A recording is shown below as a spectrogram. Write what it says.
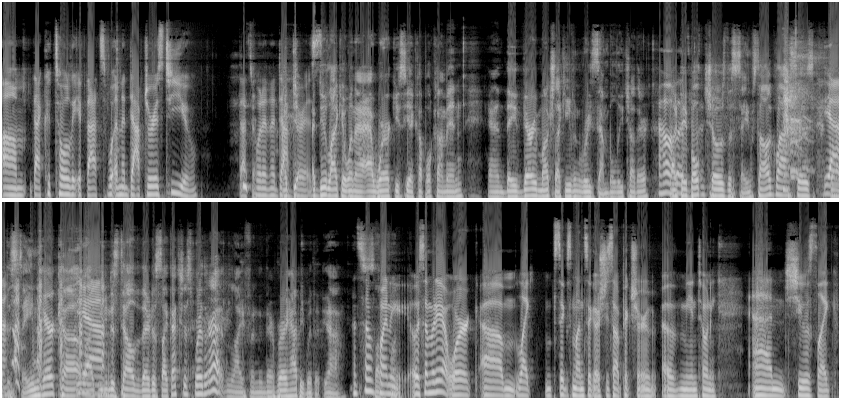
um, that could totally, if that's what an adapter is to you, that's what an I do, adapter is. I do like it when I, at work you see a couple come in and they very much like even resemble each other. Oh, like they that's both chose the same style of glasses. They Yeah. have the same haircut. Yeah. Like you can just tell that they're just like that's just where they're at in life and they're very happy with it. Yeah. That's so It's a lot of funny. fun. It was somebody at work, um, like six months ago. She saw a picture of me and Tony, and she was like,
